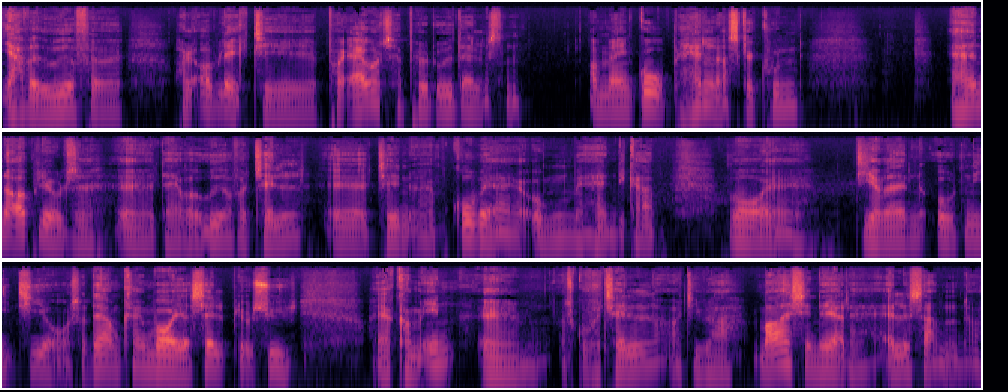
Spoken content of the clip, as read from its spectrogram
Jeg har været ude og få holde oplæg til, på ergoterapeutuddannelsen, om man en god behandler skal kunne. Jeg havde en oplevelse, øh, da jeg var ude og fortælle øh, til en øh, gruppe af unge med handicap, hvor øh, de har været en 8, 9, 10 år, så deromkring, hvor jeg selv blev syg. Og jeg kom ind øh, og skulle fortælle, og de var meget generede alle sammen, og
